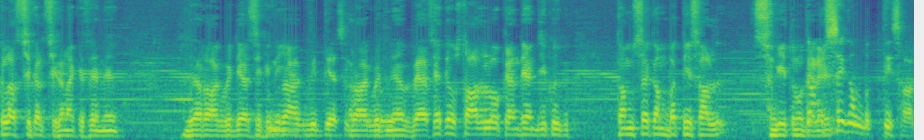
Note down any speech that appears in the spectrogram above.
ਕਲਾਸਿਕਲ ਸਿੱਖਣਾ ਕਿਸੇ ਨੇ ਜਾਂ ਰਾਗ ਵਿਦਿਆ ਸਿੱਖਣੀ ਰਾਗ ਵਿਦਿਆ ਸਿੱਖਣੀ ਰਾਗ ਵਿਦਿਆ। ਵੈਸੇ ਤੇ ਉਸਤਾਦ ਲੋਕ ਕਹਿੰਦੇ ਹਨ ਜੀ ਕੋਈ ਕਮ ਸੇ ਕਮ 32 ਸਾਲ ਸੰਗੀਤ ਨੂੰ ਕਮ ਦੇਣੇ। ਸੇ ਕਮ 32 ਸਾਲ।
